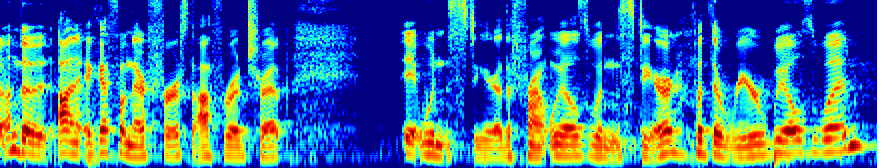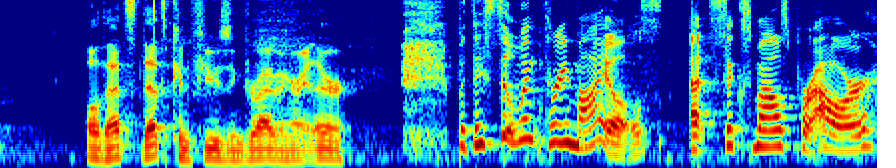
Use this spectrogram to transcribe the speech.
on the on, I guess on their first off-road trip. It wouldn't steer. The front wheels wouldn't steer, but the rear wheels would. Oh, that's that's confusing driving right there. But they still went three miles at six miles per hour.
